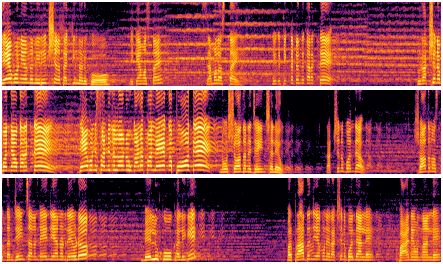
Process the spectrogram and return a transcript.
దేవుని అందు నిరీక్షణ తగ్గిందనుకో నీకేమొస్తాయి? శ్రమలు వస్తాయి నీకు టిక్కెట్ ఉంది కరెక్టే. నువ్వు రక్షణ పొందావు కరెక్టే. దేవుని సన్నిధిలో నువ్వు గడపలేకపోతే నువ్వు శోధన జయించలేవు. రక్షణ పొందావు. శోధన వస్తుంది. దాన్ని జయించాలంటే ఏం చేయన్నాడు దేవుడు? మెలుకు కలిగి మరి ప్రార్థన చేయకుండా రక్షణ పొందానులే. బాగానే ఉన్నానులే.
